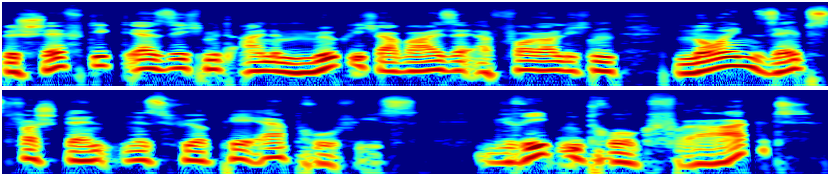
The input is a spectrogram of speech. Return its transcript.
beschäftigt er sich mit einem möglicherweise erforderlichen neuen Selbstverständnis für PR-Profis. Griepentrog fragt,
